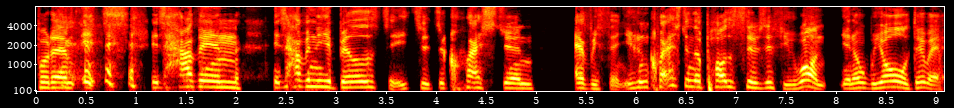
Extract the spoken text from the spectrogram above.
but um, it's it's having it's having the ability to, to question everything. You can question the positives if you want. You know, we all do it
